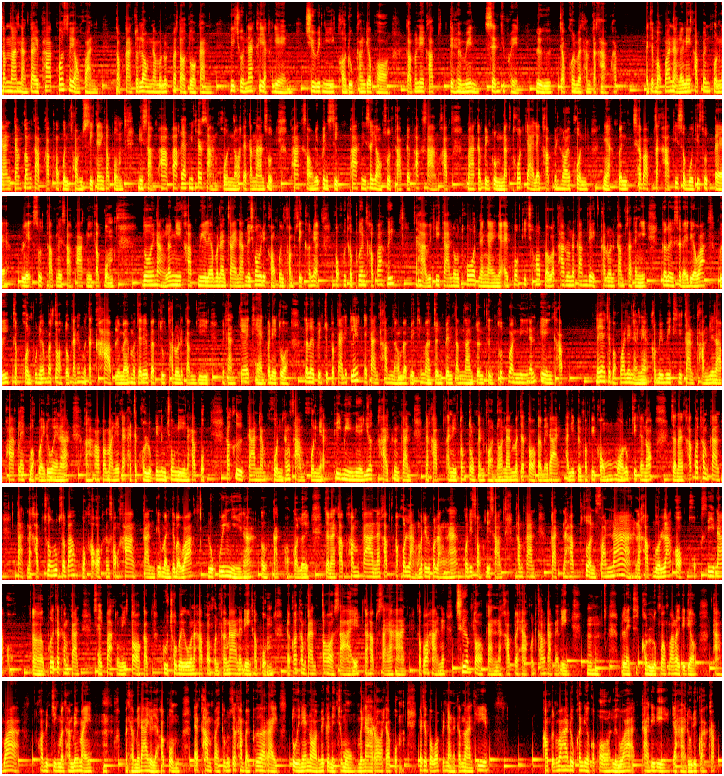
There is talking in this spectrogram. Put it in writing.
ตำนานหนังไตภาคโคตรสยองขวัญ กับการทดลองนำมนุษย์มาต่อตัวกัน ที่ชวนน่าขยะแขยง ชีวิตนี้ขอดูครั้งเดียวพอ กับเรื่องนี้ครับ The Human Centipede หรือจับคนมาทำตะขาบครับอยากจะบอกว่าหนังเรื่องนี้ครับเป็นผลงานกำกำกับครับของคุณทอมซิกนั่นครับผมมี 3 ภาคภาคแรกนี่แค่ 3 คนเนาะแต่ตำนานสุด ภาค 2 นี่เป็น 10 ภาคนี้สยองสุดครับและภาค3ครับมากันเป็นกลุ่มนักโทษใหญ่เลยครับเป็นร้อยคนเนี่ยเป็นฉบับตะขาบที่สมบูรณ์ที่สุดแต่ เละสุดครับในสาภาคนี้ครับผม โดยหนังเรื่องนี้ครับมีแรงบันดาลใจนับในช่วงวิดีของคุณทอมซิกเขาเนี่ยเขาคุยกับเพื่อนครับว่าเฮ้ยจะหาวิธีการลงโทษยังไงเนี่ยไอ้พวกที่ชอบแบบว่าทารุณกรรมเด็กทารุณกรรมสัตว์อย่างนี้ ก็เลยเสนอไอเดียว่าเฮ้ยจับคนพวกนี้มาต่อตัวกันให้เหมือนตะขาบเลยไหมมันจะได้แบบดูทารุณกรรมดีเป็นการแก้แค้นไปในตัว ก็เลยเป็นจุดประกายเล็ก ๆ ในการทำหนังแบบนี้ขึ้นมาจนเป็นตำนานจนถึงทุกวันนี้นั่นเองครับ และอยากจะบอกว่าในหนังเนี่ยเขามีวิธีการทำด้วยนะภาคแรกบอกไว้ด้วยนะอ่าเอาประมาณนี้กันอาจจะขนลุกนิดนึงช่วงนี้นะครับผมก็คือการนำคนทั้ง 3 คนเนี่ยที่มีเนื้อเยื่อคล้ายคลึงกันนะครับอันนี้ต้องตรงกันก่อนเนาะนั้นมันจะต่อกันไม่ได้ อันนี้เป็นความคิดของหมอโรคจิตนะเนาะจากนั้นครับก็ทำการตัดนะครับช่วงลูกสะบ้าหัวเขาออกทั้งสองข้างกันที่มันจะแบบว่าลุกวิ่งหนีนะเออตัดออกก่อนเลยจากนั้นครับทำการนะครับเอาคนหลังมันจะเป็นคนหลังนะคนที่สองคนที่สามทำการตัดนะครับส่วนฟันหน้านะครับบนล่างออกหกซี่หน้าออกเอ่อเพื่อจะทำการใช้ปากตรงนี้ต่อกับรูทเวลนะครับของคนข้างหน้านั่นเองครับผม แล้วก็ทำการต่อสายนะครับสายอาหารกับอาหารเนี่ยเชื่อมต่อกันนะครับไปหาคนข้างหลังนั่นเองอืมเป็นอะไรที่ขนลุกมากๆเลยทีเดียว ถามว่าความเป็นจริงมันทำได้ไหม มันทำไม่ได้อยู่แล้วครับผม และทำไปก็ไม่รู้จะทำไปเพื่ออะไร ตุยแน่นอนไม่เกินหนึ่งชั่วโมง ไม่น่ารอดครับผมอยากจะบอกว่าเป็นหนังในตำนานที่ เอาเป็นว่าดูคนเดียวก็พอ หรือว่าทางที่ดีอย่าหาดูดีกว่าครับ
